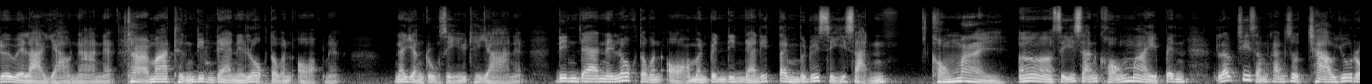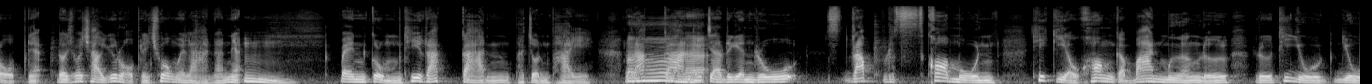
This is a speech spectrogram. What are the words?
ด้วยเวลายาวนานเนี่ยครับมาถึงดินแดนในโลกตะวันออกเนี่ยนะอย่างกรุงศรีอยุธยาเนี่ยดินแดนในโลกตะวันออกมันเป็นดินแดนที่เต็มไปด้วยสีสันของใหม่ เออ สีสันของใหม่เป็นแล้วที่สำคัญที่สุดชาวยุโรปเนี่ยโดยเฉพาะชาวยุโรปในช่วงเวลานั้นเนี่ยอืมเป็นกลุ่มที่รักการผจญภัยอ๋อรักการฮะที่จะเรียนรู้ รับข้อมูลที่เกี่ยวข้องกับบ้านเมืองหรือ หรือที่อยู่อยู่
